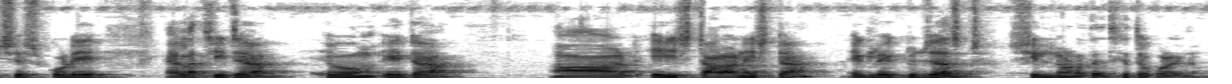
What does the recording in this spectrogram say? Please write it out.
বিশেষ করে এলাচিটা এবং এটা আর এই স্টার আনিসটা, এগুলো একটু জাস্ট শিলনোড়াতে থেতো করে নেব।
